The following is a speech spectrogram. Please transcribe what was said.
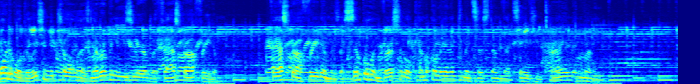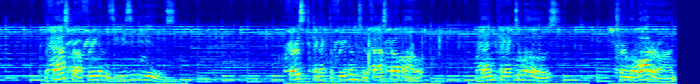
Portable dilution control has never been easier with Fast Draw Freedom. Fast Draw Freedom is a simple and versatile chemical management system that saves you time and money. The Fast Draw Freedom is easy to use. First, connect the Freedom to a Fast Draw bottle, then connect to a hose, turn the water on,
